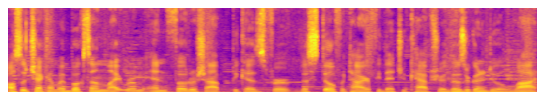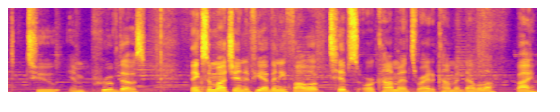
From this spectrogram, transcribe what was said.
Also, check out my books on Lightroom and Photoshop because for the still photography that you capture, those are going to do a lot to improve those. Thanks so much. And if you have any follow up tips or comments, write a comment down below. Bye.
